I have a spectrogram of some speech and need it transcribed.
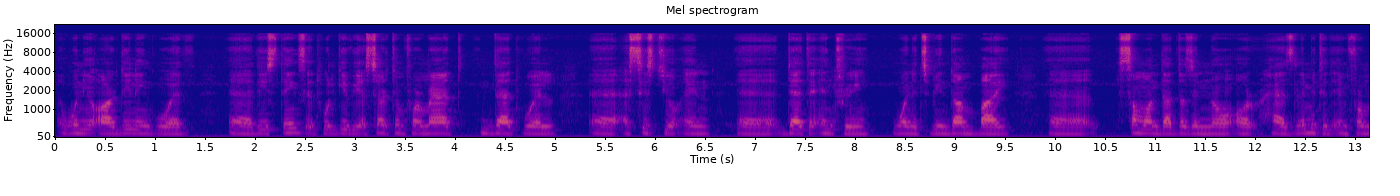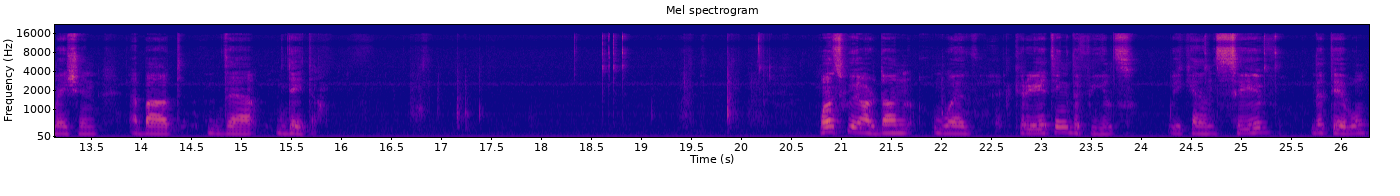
when you are dealing with uh, these things. It will give you a certain format that will uh, assist you in uh, data entry when it's been done by uh, someone that doesn't know or has limited information about the data. Once we are done with creating the fields, we can save the table,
